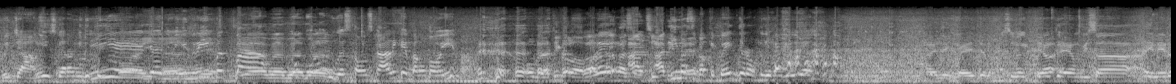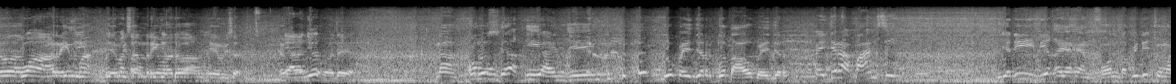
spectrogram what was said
Lu canggih sekarang hidupnya Iya, Oh, jangan iya. bikin ribet, Iya, Pak. bener, Gue bener, pulang juga setahun sekali kayak Bang Toib. Oh berarti kalau soalnya Adi masih ya? pakai pager waktu zaman kuliah anjing pager Masih pakai ya pager. yang bisa ini doang Gua nerima. yang bisa nerima doang. doang. yang bisa. Ya, Emang lanjut. ada ya? Nah Kok terus? muda ki anjing. Gue pager gue tahu pager. Pager apaan sih? jadi dia kayak handphone tapi dia cuma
